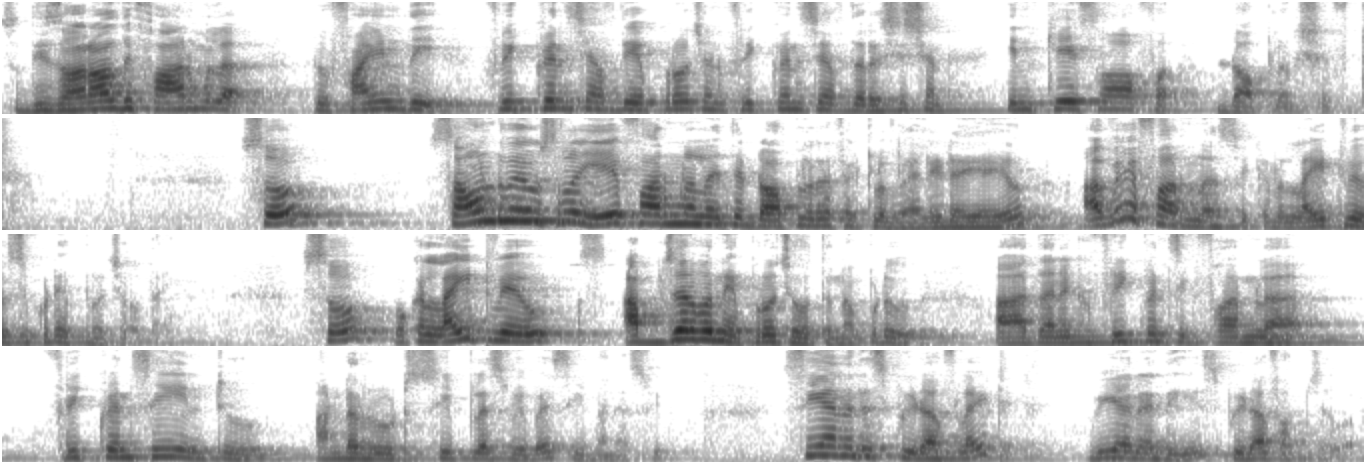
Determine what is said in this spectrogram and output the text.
So, these are all the formula to find the frequency of the approach and frequency of the recession in case of Doppler shift. So sound వేవ్స్లో ఏ ఫార్ములాలు అయితే డాప్లర్ ఎఫెక్ట్లో వ్యాలిడ్ అయ్యాయో అవే ఫార్ములాస్ ఇక్కడ లైట్ వేవ్స్ కూడా అప్రోచ్ అవుతాయి సో ఒక లైట్ వేవ్ అబ్జర్వర్ని అప్రోచ్ అవుతున్నప్పుడు దాని యొక్క ఫ్రీక్వెన్సీకి formula frequency into under root C plus V by C minus V C అనేది స్పీడ్ ఆఫ్ లైట్ వి అనేది స్పీడ్ ఆఫ్ అబ్జర్వర్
